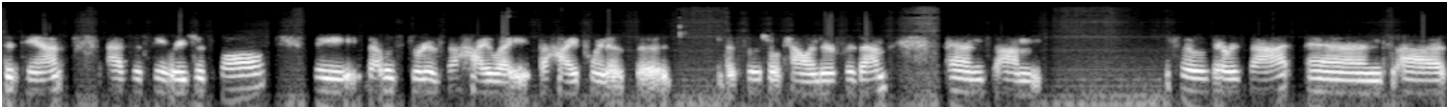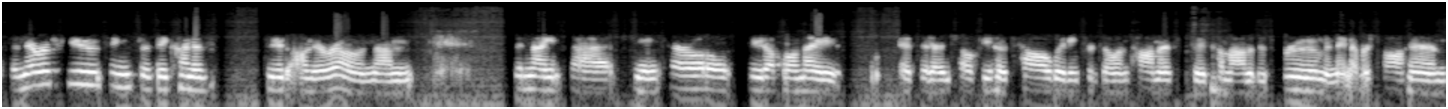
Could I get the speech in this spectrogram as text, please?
the dance at the St. Regis Ball. They that was sort of the highlight, the high point of the the social calendar for them, and um, so there was that, and uh, then there were a few things that they kind of did on their own. Um, the night that she and Carol stayed up all night at the Chelsea Hotel waiting for Dylan Thomas to come out of his room, and they never saw him.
